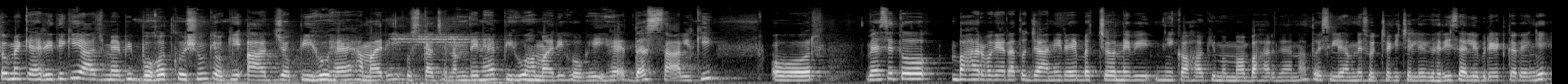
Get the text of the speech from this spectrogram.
तो मैं कह रही थी कि आज मैं भी बहुत खुश हूँ क्योंकि आज जो पीहू है हमारी, उसका जन्मदिन है। पीहू हमारी हो गई है दस साल की। और वैसे तो बाहर वगैरह तो जा नहीं रहे। बच्चों ने भी नहीं कहा कि मम्मा बाहर जाना तो इसलिए हमने सोचा कि चलिए घर ही सेलिब्रेट करेंगे।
